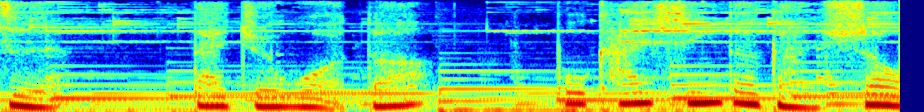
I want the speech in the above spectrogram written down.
子带着我的不开心的感受，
